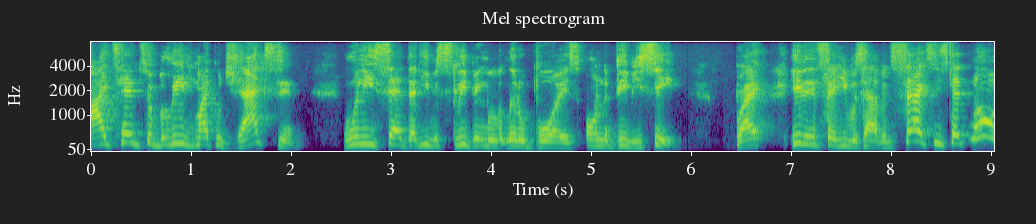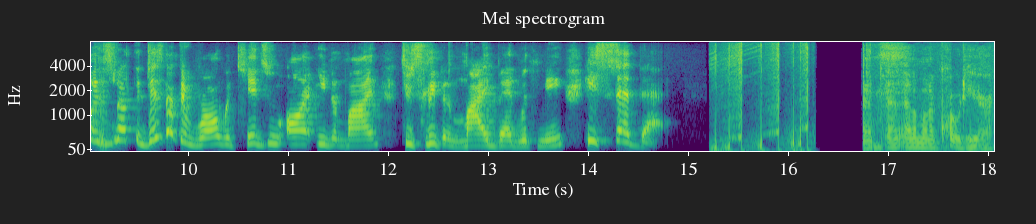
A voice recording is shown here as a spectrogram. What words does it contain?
I tend to believe Michael Jackson when he said that he was sleeping with little boys on the BBC right? He didn't say he was having sex. He said, no, it's nothing. There's nothing wrong with kids who aren't even mine to sleep in my bed with me. He said that. And I'm going to quote here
